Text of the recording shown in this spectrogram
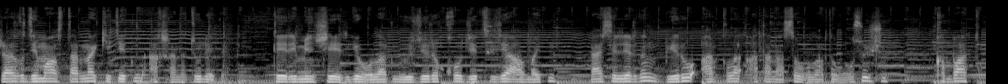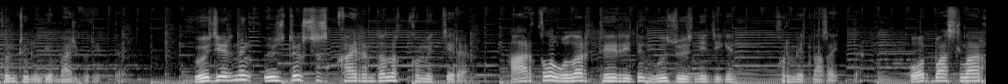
Жазғы демалыстарына кететін ақшаны төледі. Терри мен шерге олардың өздері қол жеткізе алмайтын нәрселердің беру арқылы ата анасы оларды осы үшін қымбат күн төлеуге мәжбүр етті. Өздерінің үздіксіз қайырымдылық көмектері арқылы олар терридің өз өзіне деген құрметін азайтты. Отбасылар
